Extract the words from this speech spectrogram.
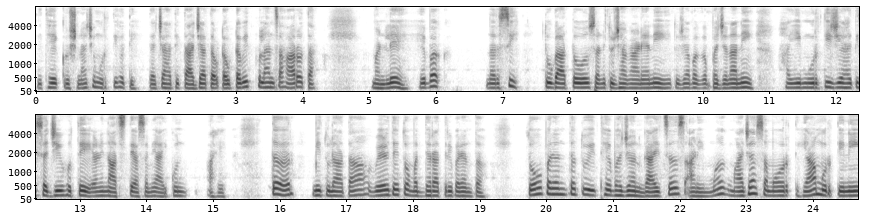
तिथे एक कृष्णाची मूर्ती होती. त्याच्या हाती ताज्या टवटवीत फुलांचा हार होता. म्हणले हे बघ नरसी तू गातोस आणि तुझ्या गाण्याने तुझ्या भग भजनाने हा ही मूर्ती जी आहे ती सजीव होते आणि नाचते असं मी ऐकून आहे. तर मी तुला आता वेळ देतो मध्यरात्रीपर्यंत. तोपर्यंत तू इथे भजन गायचंस आणि मग माझ्यासमोर ह्या मूर्तीने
